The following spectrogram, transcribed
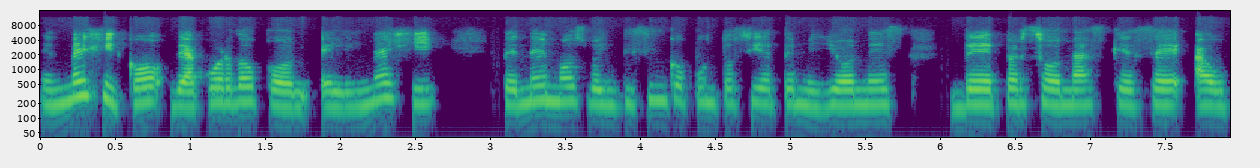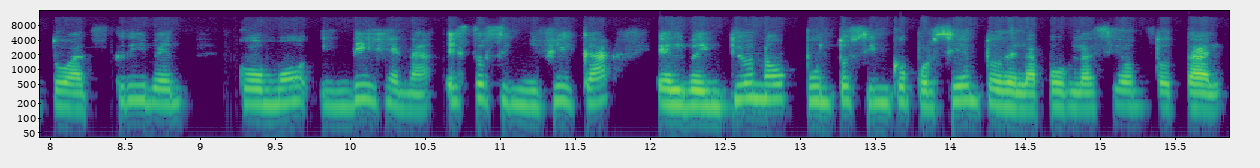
En México, de acuerdo con el INEGI, tenemos 25.7 millones de personas que se autoadscriben como indígena. Esto significa el 21.5% de la población total.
